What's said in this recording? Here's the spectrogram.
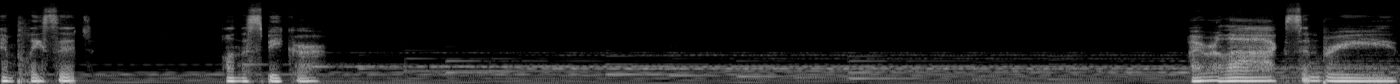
and place it on the speaker. I relax and breathe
